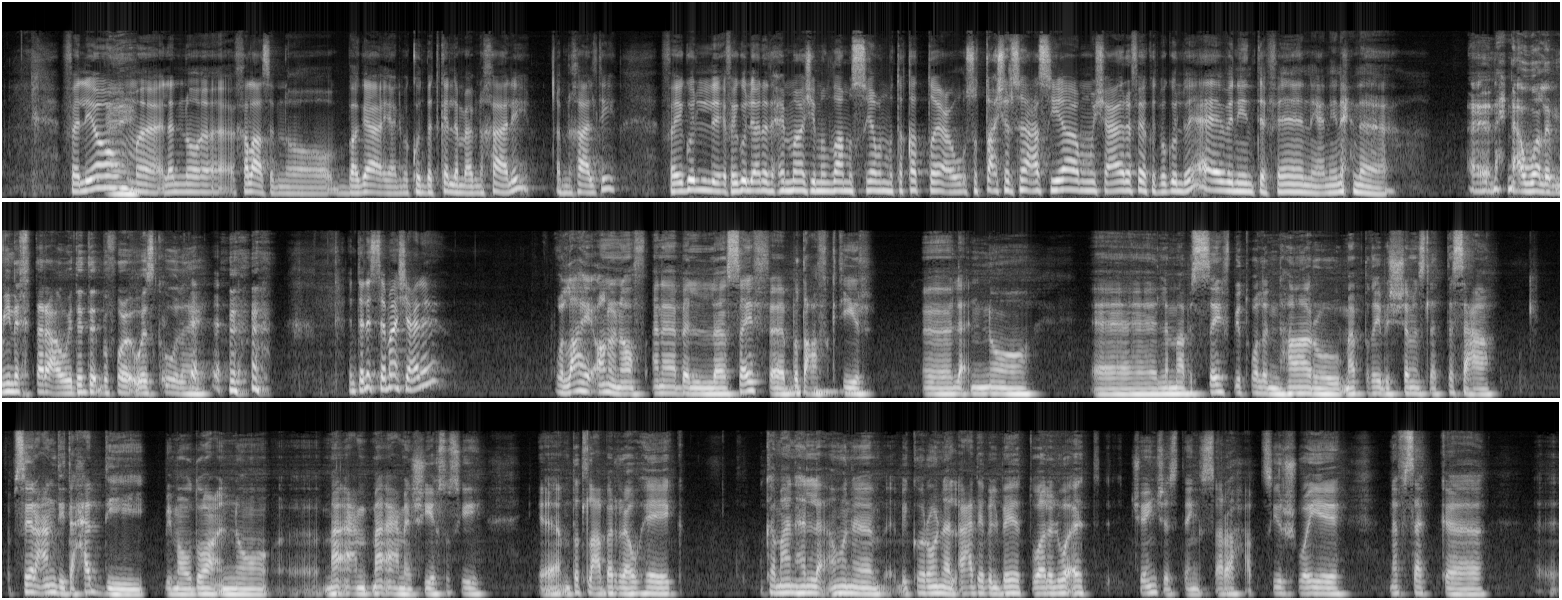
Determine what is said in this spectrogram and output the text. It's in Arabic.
فاليوم آه، لأنه خلاص إنه بقى يعني كنت بتكلم مع ابن خالي ابن خالتي فيقول لي فيقول لي أنا الحين ماشي من نظام الصيام المتقطع و16 ساعة صيام ومش عارف إيه. كنت بقول له يا ابني أنت فين؟ يعني نحن آه، نحن أول مين اخترعه. We did it before it was cool. هي أنت لسه ماشي عليه؟ والله on and off أنا بالصيف آه، بضعف كتير. آه، لأنه آه، لما بالصيف بيطول النهار وما بتغيب الشمس للتسعة فبصير عندي تحدي بموضوع إنه آه، ما أعمل ما أعمل شيء خصوصي آه، بتطلع برا وهيك. وكمان هلأ هون بكورونا القعدة بالبيت طوال الوقت changes things صراحة. بتصير شوية نفسك آه، آه،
